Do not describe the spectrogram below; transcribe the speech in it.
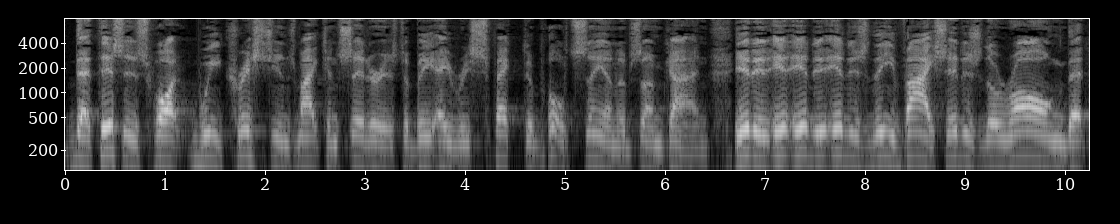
that this is what we Christians might consider as to be a respectable sin of some kind. It is, it, it, it is the vice. It is the wrong that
